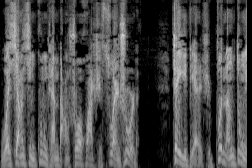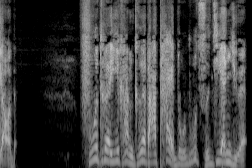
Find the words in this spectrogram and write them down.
我相信共产党说话是算数的，这一点是不能动摇的。福特一看戈达态度如此坚决，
